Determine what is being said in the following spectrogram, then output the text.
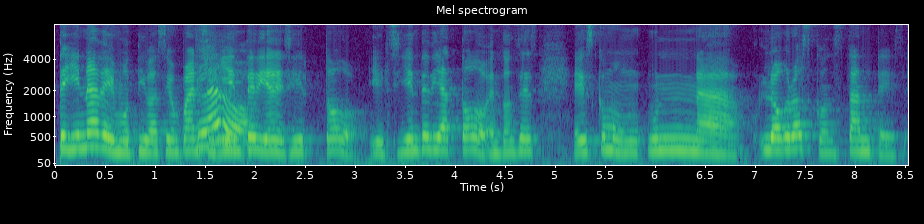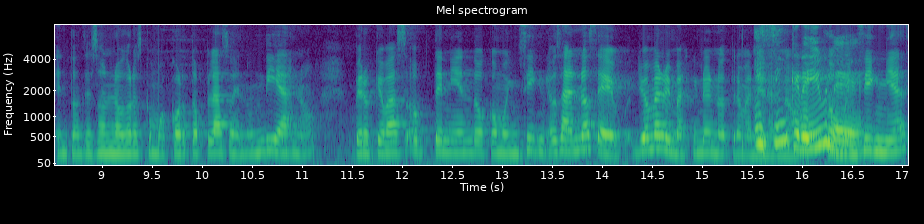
te llena de motivación para el Claro. siguiente día decir todo y el siguiente día todo. Entonces es como un- una logros constantes. Entonces son logros como a corto plazo en un día, ¿no? Pero que vas obteniendo como insignias. O sea, no sé, yo me lo imagino en otra manera. Es ¿no? increíble. Como insignias.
